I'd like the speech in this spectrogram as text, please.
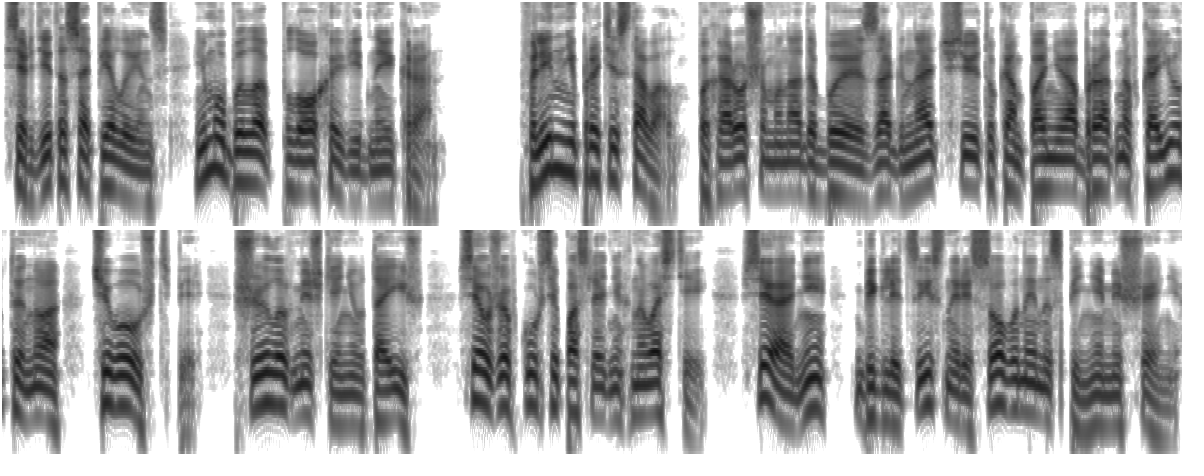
сердито сопел Инс, ему было плохо видно экран. Флинн не протестовал. По-хорошему, надо бы загнать всю эту компанию обратно в каюты, но чего уж теперь. Шило в мешке не утаишь. Все уже в курсе последних новостей. Все они — беглецы с нарисованной на спине мишенью.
